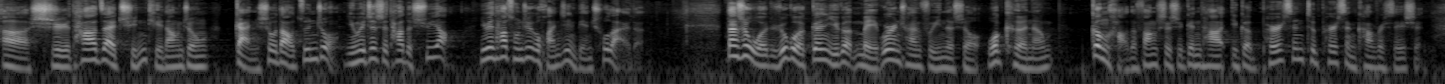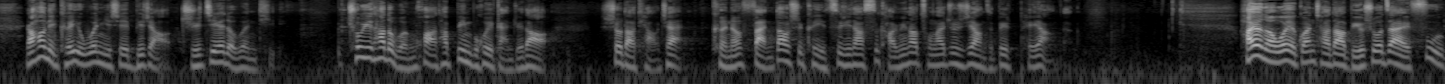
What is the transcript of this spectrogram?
呃，使他在群体当中感受到尊重，因为这是他的需要，因为他从这个环境里边出来的。但是我如果跟一个美国人传福音的时候，我可能更好的方式是跟他一个 person to person conversation，然后你可以问一些比较直接的问题，出于他的文化，他并不会感觉到受到挑战。可能反倒是可以刺激他思考，因为他从来就是这样子被培养的。还有呢，我也观察到，比如说在父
